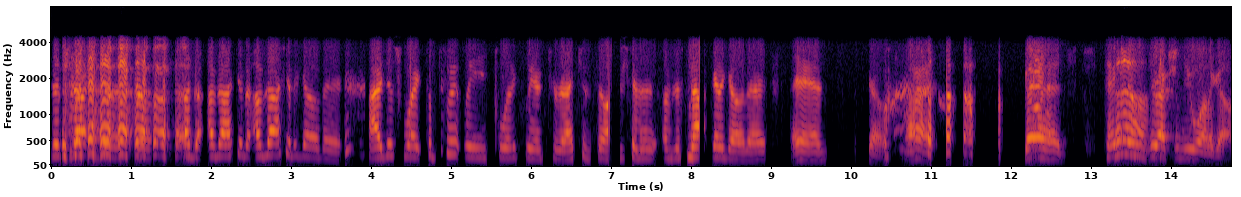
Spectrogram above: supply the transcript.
That's not good. So I'm, not- I'm not gonna. I'm not gonna go there. I just went completely politically incorrect, and so I'm just gonna. I'm just not gonna go there and go. All right. Go ahead. Take it in the direction you want to go.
